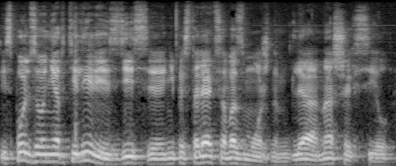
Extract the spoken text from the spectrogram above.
Использование артиллерии здесь э, не представляется возможным для наших сил.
